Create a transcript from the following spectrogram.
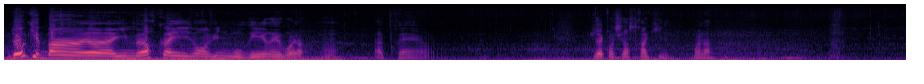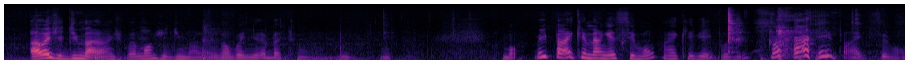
Donc, eh ben, ils meurent quand ils ont envie de mourir, et voilà. hein. Après. j'ai la conscience tranquille, voilà. Ah ouais, j'ai du mal, hein. Vraiment j'ai du mal à les envoyer là-bas. tout. Mais il paraît que les merguez c'est bon avec les vieilles brebis. il paraît que c'est bon.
